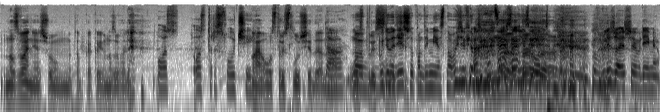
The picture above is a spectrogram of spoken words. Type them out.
название, что мы там, как ее назвали? Ос- острый случай. А, острый случай, да, да. Да. Но острый будем случай. надеяться, что пандемия снова не вернется не испортит в ближайшее время.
